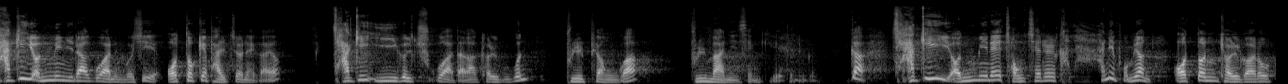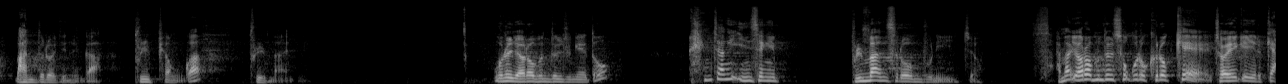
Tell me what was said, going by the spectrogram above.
자기 연민이라고 하는 것이 어떻게 발전해 가요? 자기 이익을 추구하다가 결국은 불평과 불만이 생기게 되는 거죠. 그러니까 자기 연민의 정체를 가만히 보면 어떤 결과로 만들어지는가? 불평과 불만이. 오늘 여러분들 중에도 굉장히 인생이 불만스러운 분이 있죠. 아마 여러분들 속으로 그렇게 저에게 이렇게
